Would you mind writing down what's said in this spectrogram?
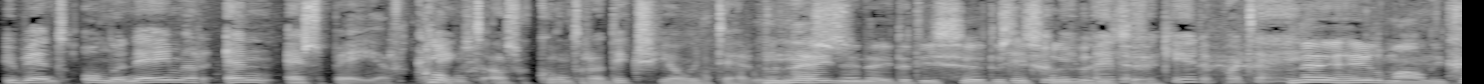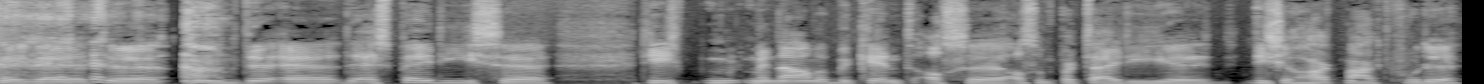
U bent ondernemer en SP'er. Klinkt als een contradictio in termen. Nee, nee, nee, dat is, uh, dat Zit is gelukkig niet bij de verkeerde partij? Nee, helemaal niet. Nee, de, de, de, SP die is, uh, die is met name bekend als, als een partij die, die zich hard maakt voor de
